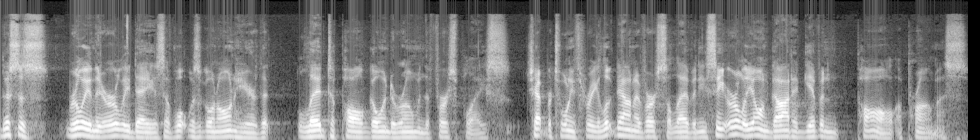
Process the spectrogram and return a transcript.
This is really in the early days of what was going on here that led to Paul going to Rome in the first place. Chapter 23, look down at verse 11. You see, early on, God had given Paul a promise.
